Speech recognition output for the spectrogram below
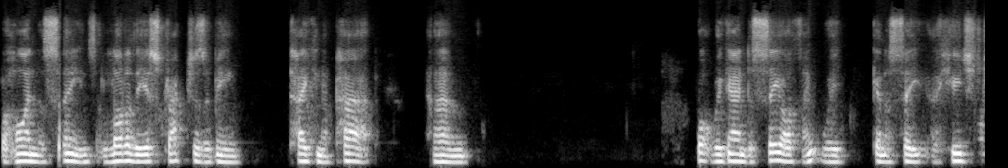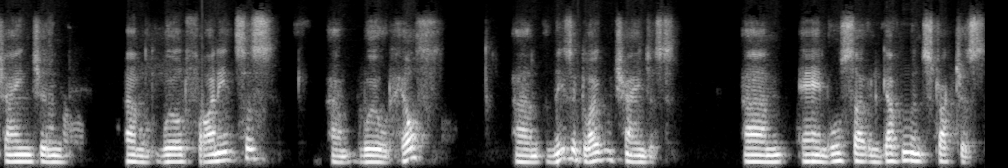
behind the scenes, a lot of their structures are being taken apart. Um, what we're going to see, I think, we're going to see a huge change in um, world finances, um, world health, um, and these are global changes, um, and also in government structures.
